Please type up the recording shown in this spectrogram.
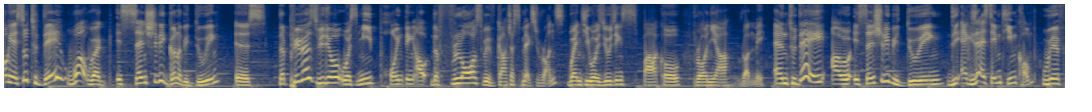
Okay, so today what we're essentially gonna be doing is the previous video was me pointing out the flaws with Gachasmack's runs when he was using Sparkle, Bronya, Ruan Mei. And today, I will essentially be doing the exact same team comp with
